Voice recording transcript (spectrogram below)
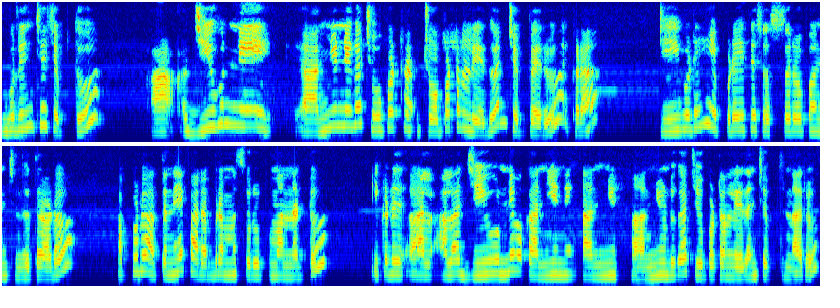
గురించే చెప్తూ ఆ జీవుణ్ణి అన్యున్నిగా చూపట చూపటం లేదు అని చెప్పారు ఇక్కడ. జీవుడే ఎప్పుడైతే స్వస్వరూపం చెందుతాడో అప్పుడు అతనే పరబ్రహ్మ స్వరూపం అన్నట్టు ఇక్కడ అలా జీవుణ్ణి ఒక అన్యుని అన్యు అన్యుడిగా చూపటం లేదని చెప్తున్నారు.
